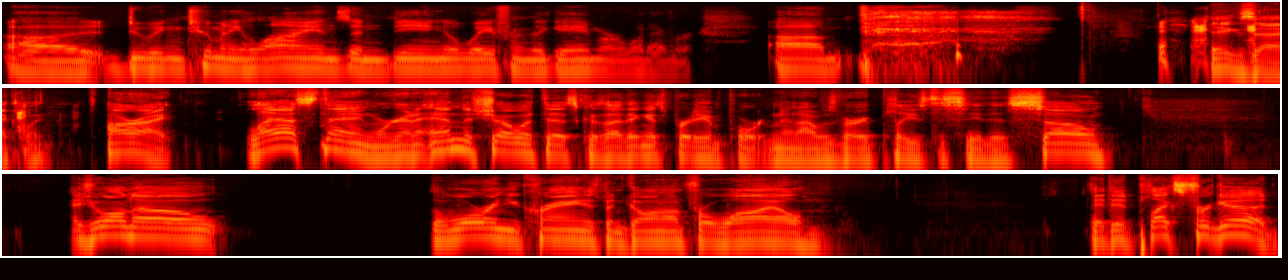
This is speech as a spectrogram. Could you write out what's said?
uh, doing too many lines and being away from the game or whatever. Um, exactly. All right. Last thing, we're going to end the show with this because I think it's pretty important, and I was very pleased to see this. So, as you all know, the war in Ukraine has been going on for a while. They did Plex for Good.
